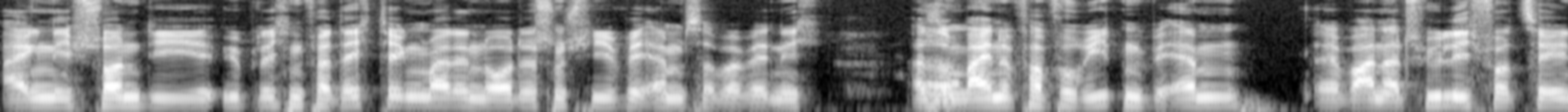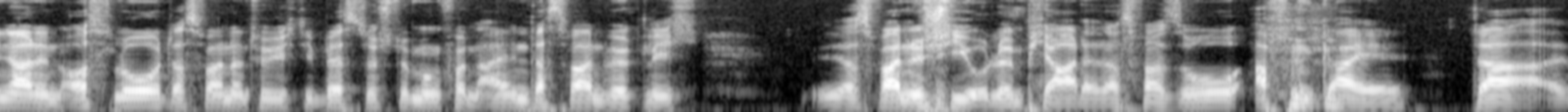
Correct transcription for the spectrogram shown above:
eigentlich schon die üblichen Verdächtigen bei den nordischen Ski-WMs, aber wenn ich, also Ja. meine Favoriten-WM äh, war natürlich vor zehn Jahren in Oslo, das war natürlich die beste Stimmung von allen, das waren wirklich, das war eine Ski-Olympiade, das war so affengeil, da,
